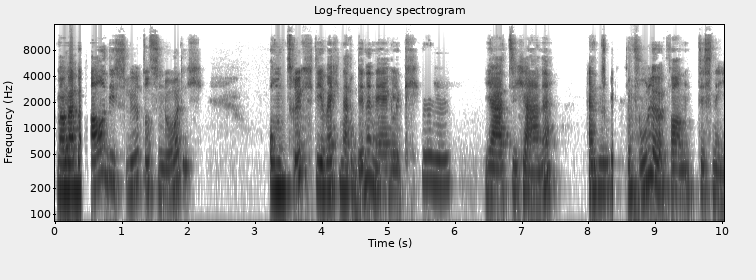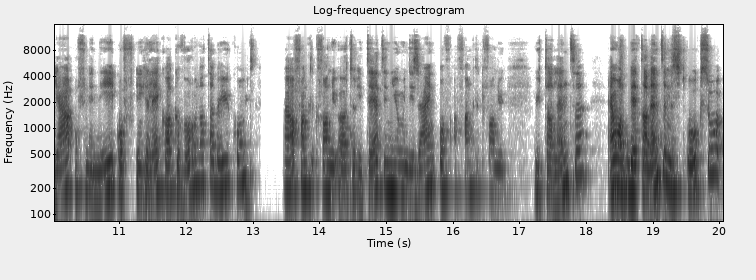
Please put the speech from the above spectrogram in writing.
maar we hebben al die sleutels nodig om terug die weg naar binnen eigenlijk mhm. ja, te gaan. Hè? En mhm. terug te voelen van het is een ja of een nee, of in gelijk welke vorm dat, dat bij u komt. afhankelijk van uw autoriteit in human design of afhankelijk van uw, uw talenten want bij talenten is het ook zo,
